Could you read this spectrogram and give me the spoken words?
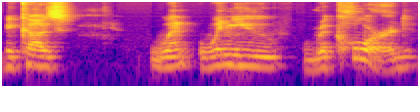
because when when you record,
